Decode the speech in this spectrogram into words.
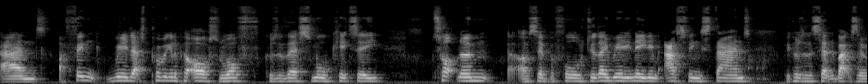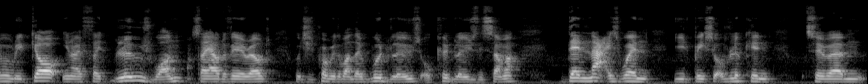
and I think really that's probably going to put Arsenal off because of their small kitty. Tottenham, I said before, do they really need him as things stand because of the centre backs they've already got? You know, if they lose one, say Alderweireld, which is probably the one they would lose or could lose this summer, then that is when you'd be sort of looking to um,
